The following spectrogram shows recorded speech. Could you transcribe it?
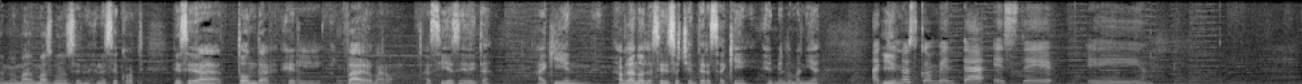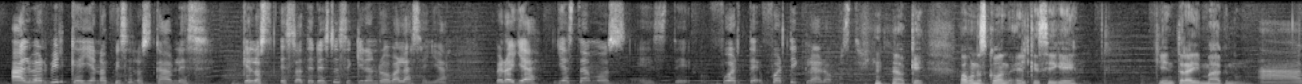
Ok. Más, más o menos en, en ese corte. Ese era Tondar, el bárbaro. Así es, señorita. Aquí en, hablando de las series ochenteras aquí en Melomanía. Aquí Y- nos comenta este eh, Albert Bill que ya no pisen los cables, que los extraterrestres se quieren robar la señal. Pero ya, ya estamos este fuerte, fuerte y claro, Master. ok, vámonos con el que sigue. ¿Quién trae Magnum? Ah,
